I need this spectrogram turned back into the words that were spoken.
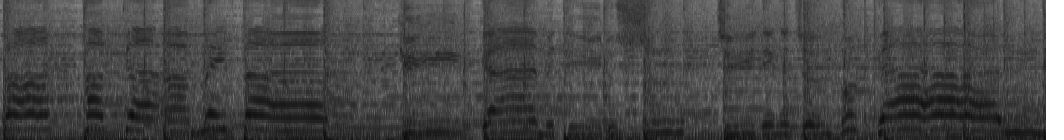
pha, De de à ke pha, kỳ amei fa Kikame đủ shu 路边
